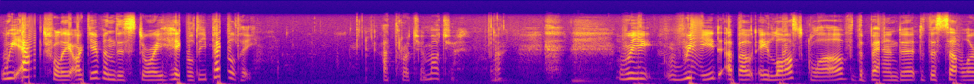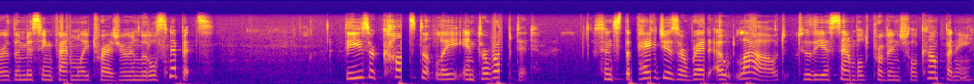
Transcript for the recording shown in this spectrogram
we actually are given this story higgledy-piggledy atroce moche. We read about a lost glove, the bandit, the cellar, the missing family treasure in little snippets. These are constantly interrupted, since the pages are read out loud to the assembled provincial company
